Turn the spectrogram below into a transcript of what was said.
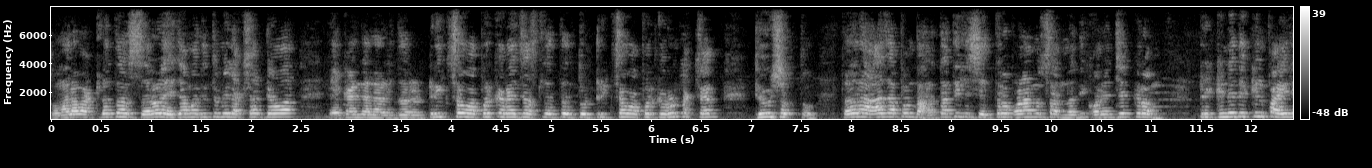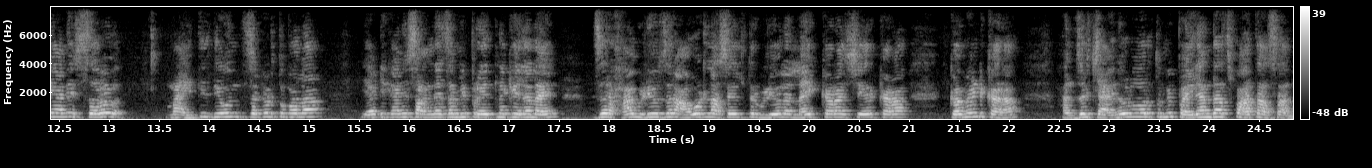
तुम्हाला वाटलं तर सरळ ह्याच्यामध्ये तुम्ही लक्षात ठेवा. एखाद्याला जर ट्रिकचा वापर करायचा असला तर तो ट्रिकचा वापर करून लक्षात ठेवू शकतो. तर आज आपण भारतातील क्षेत्रफळानुसार नदी खोऱ्यांचे क्रम ट्रिकने देखील पाहिले आणि सरळ माहिती देऊन सकट तुम्हाला या ठिकाणी सांगण्याचा मी प्रयत्न केलेला आहे. जर हा व्हिडिओ जर आवडला असेल तर व्हिडिओला लाईक करा शेअर करा. कमेंट करा. आणि जर चॅनलवर तुम्ही पहिल्यांदाच पाहता असाल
